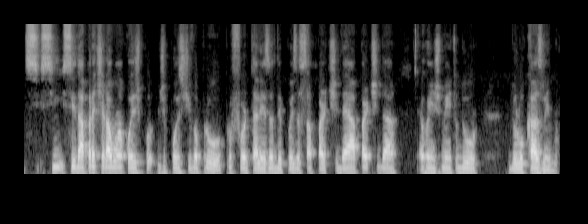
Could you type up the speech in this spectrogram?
se, se dá para tirar alguma coisa de, de positiva para o Fortaleza depois dessa partida, é a partida, é o rendimento do, do Lucas Lima.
